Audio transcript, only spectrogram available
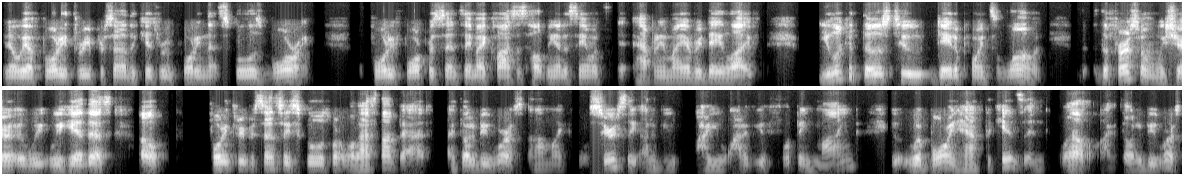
you know, we have 43% of the kids reporting that school is boring. 44% say my classes help me understand what's happening in my everyday life. You look at those two data points alone. The first one we share, we, we hear this, oh, 43% say schools were well that's not bad. I thought it'd be worse. And i'm like well, seriously out of you are you out of your flipping mind? We're boring half the kids and well i thought it'd be worse.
